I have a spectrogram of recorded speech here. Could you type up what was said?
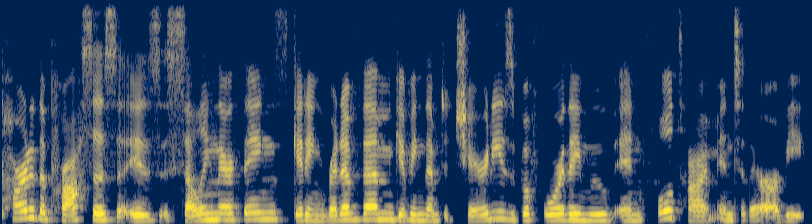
part of the process is selling their things, getting rid of them, giving them to charities before they move in full time into their RV.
